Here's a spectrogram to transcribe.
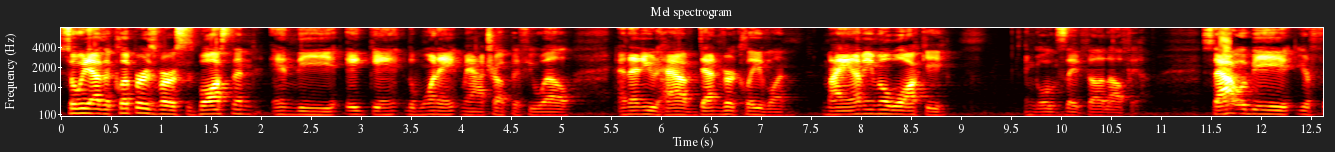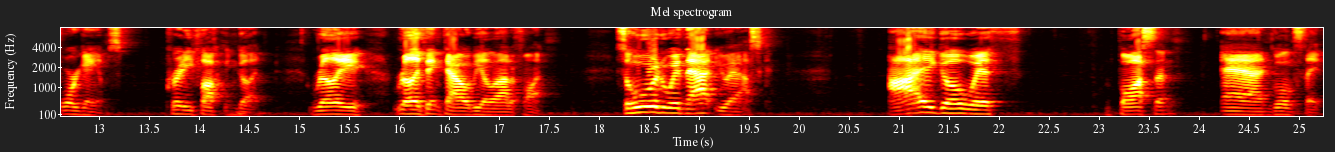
So we'd have the Clippers versus Boston in the eight game, the one eight matchup, if you will, and then you'd have Denver, Cleveland, Miami, Milwaukee, and Golden State, Philadelphia. So that would be your four games. Pretty fucking good. Really, really think that would be a lot of fun. So who would win that, you ask? I go with Boston and Golden State.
